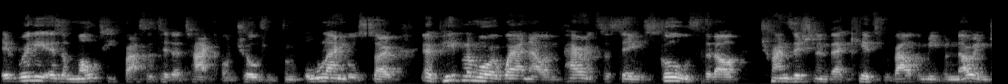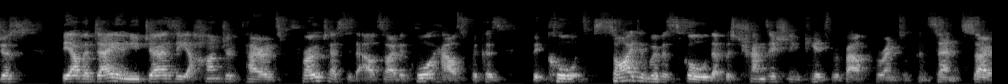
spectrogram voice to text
it really is a multifaceted attack on children from all angles. So you know, people are more aware now, and parents are seeing schools that are transitioning their kids without them even knowing. Just the other day in New Jersey, hundred parents protested outside a courthouse because the court sided with a school that was transitioning kids without parental consent. So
